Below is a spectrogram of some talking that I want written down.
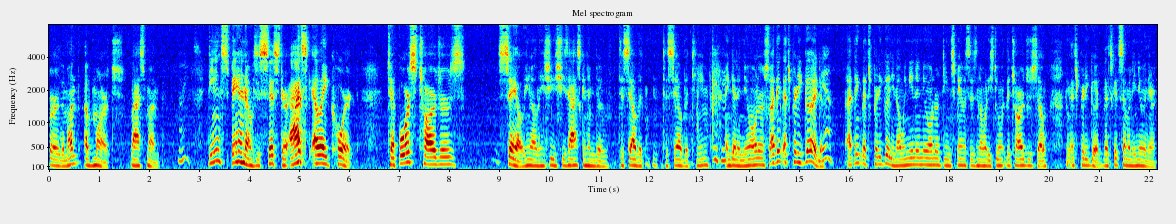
for the month of March last month. Nice. Dean Spanos' sister asked LA court to force Chargers sale. You know, she she's asking him to to sell the to sell the team Mhm. and get a new owner. So I think that's pretty good. Yeah. I think that's pretty good. You know, we need a new owner. Dean Spanos doesn't know what he's doing with the Chargers, so I think that's pretty good. Let's get somebody new in there.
